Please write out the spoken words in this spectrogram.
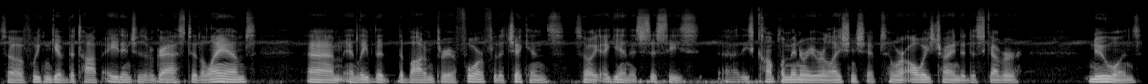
So if we can give the top eight inches of grass to the lambs um, and leave the, the bottom three or four for the chickens. So again, it's just these, uh, these complementary relationships, and we're always trying to discover new ones.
